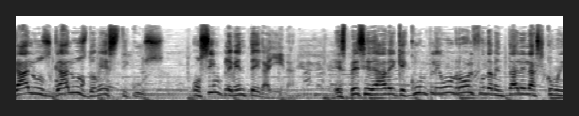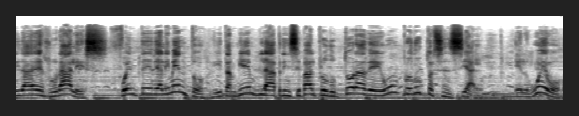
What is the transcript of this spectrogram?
Galus galus domesticus, o simplemente gallina. Especie de ave que cumple un rol fundamental en las comunidades rurales, fuente de alimento y también la principal productora de un producto esencial, el huevo,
